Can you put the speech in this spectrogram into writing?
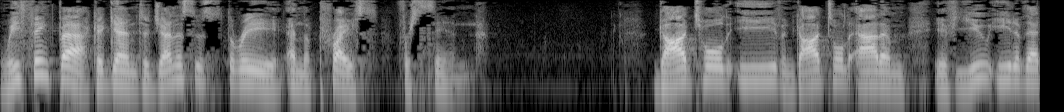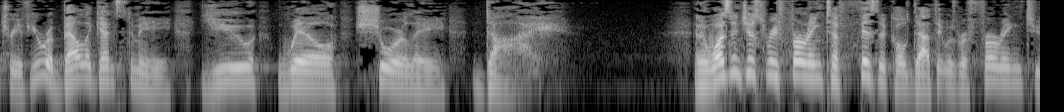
We think back again to Genesis 3 and the price for sin. God told Eve and God told Adam, if you eat of that tree, if you rebel against me, you will surely die. And it wasn't just referring to physical death, it was referring to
